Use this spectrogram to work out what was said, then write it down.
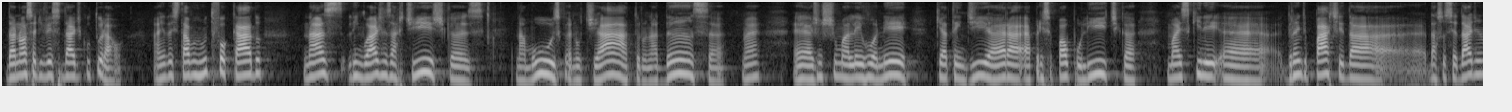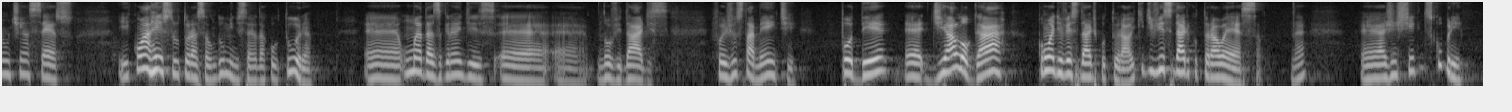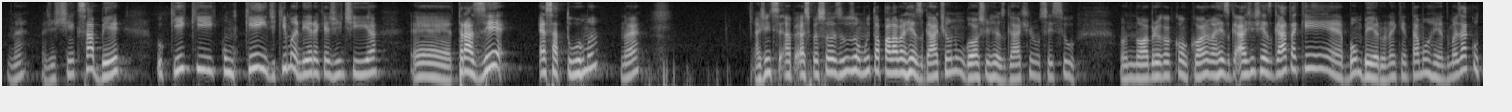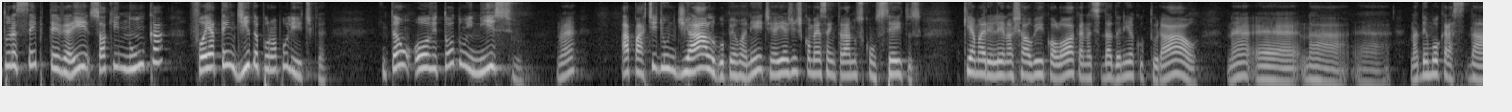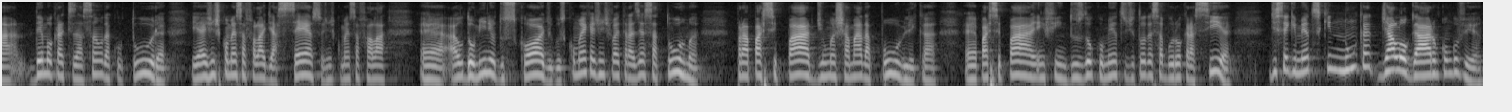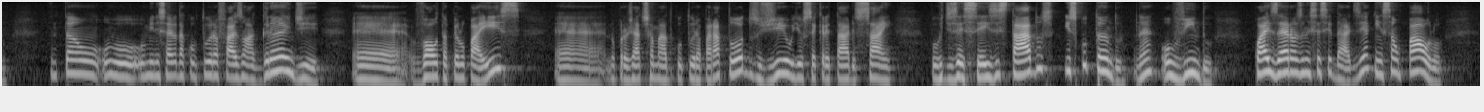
da nossa diversidade cultural. Ainda estávamos muito focados nas linguagens artísticas, na música, no teatro, na dança. Né? É, a gente tinha uma lei Rouanet que atendia, era a principal política, mas que é, grande parte da, da sociedade não tinha acesso. E com a reestruturação do Ministério da Cultura, é, uma das grandes é, é novidades foi justamente poder é, dialogar com a diversidade cultural. E que diversidade cultural é essa? Né, é, a gente tinha que descobrir. Né? A gente tinha que saber o que, que, com quem, de que maneira que a gente ia é, trazer essa turma. Né? A gente, as pessoas usam muito a palavra resgate, eu não gosto de resgate, não sei se o, o Nóbrega concorda, mas a gente resgata quem é bombeiro, né? quem está morrendo. Mas a cultura sempre teve aí, só que nunca foi atendida por uma política. Então, houve todo um início não é? a partir de um diálogo permanente, aí a gente começa a entrar nos conceitos que a Marilena Chauí coloca na cidadania cultural, né, é, na, é, na, na, democratização da cultura, e aí a gente começa a falar de acesso, a gente começa a falar é, ao domínio dos códigos, como é que a gente vai trazer essa turma para participar de uma chamada pública, é, participar, enfim, dos documentos de toda essa burocracia, de segmentos que nunca dialogaram com o governo. Então, o, o Ministério da Cultura faz uma grande é, volta pelo país, é, no projeto chamado Cultura para Todos. O Gil e os secretários saem por 16 estados, escutando, né, ouvindo quais eram as necessidades. E aqui em São Paulo,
